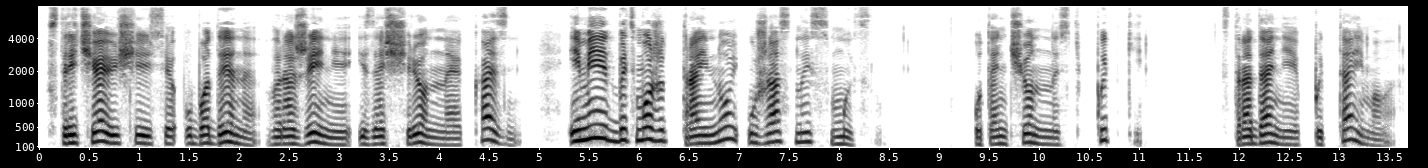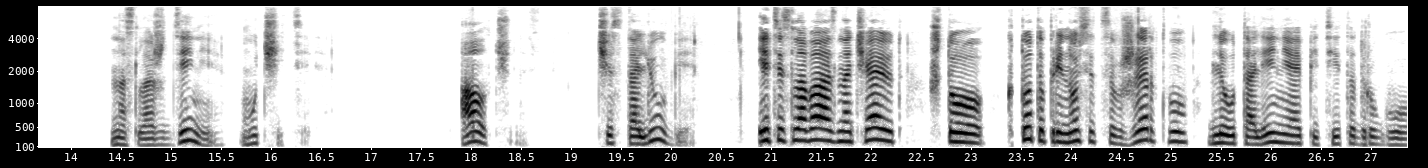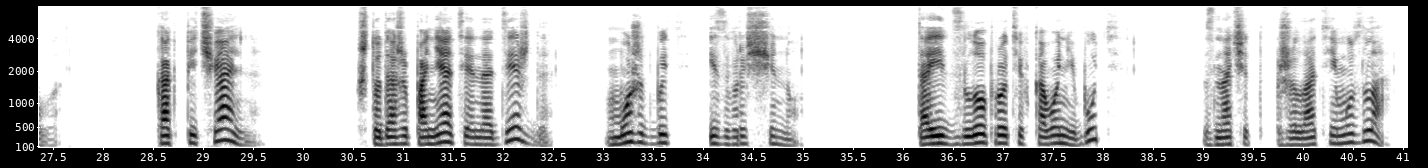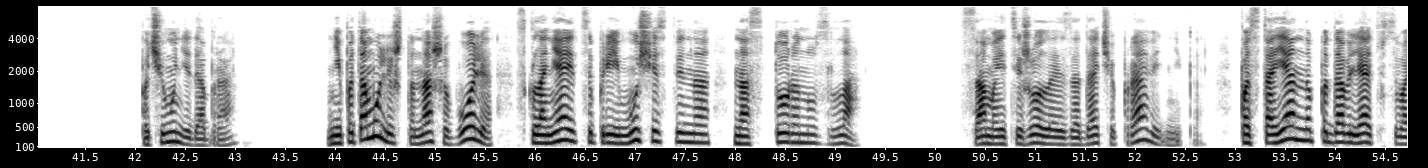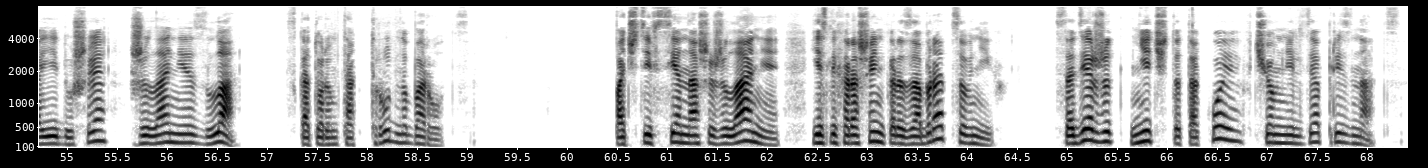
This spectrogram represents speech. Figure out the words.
Встречающееся у Бодена выражение «изощренная казнь» имеет, быть может, тройной ужасный смысл. Утонченность пытки, страдание пытаемого, наслаждение мучителя алчность, честолюбие. Эти слова означают, что кто-то приносится в жертву для утоления аппетита другого. Как печально, что даже понятие «надежда» может быть извращено. Таить зло против кого-нибудь значит желать ему зла. Почему не добра? Не потому ли, что наша воля склоняется преимущественно на сторону зла? Самая тяжелая задача праведника — постоянно подавлять в своей душе желание зла, с которым так трудно бороться. Почти все наши желания, если хорошенько разобраться в них, содержат нечто такое, в чем нельзя признаться.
